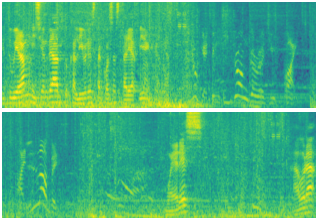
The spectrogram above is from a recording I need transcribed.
Si tuviera munición de alto calibre, esta cosa estaría bien genial. Mueres. Ahora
